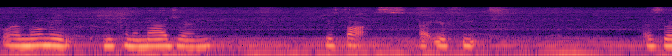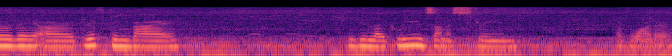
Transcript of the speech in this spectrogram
For a moment, you can imagine your thoughts at your feet as though they are drifting by, maybe like leaves on a stream of water.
